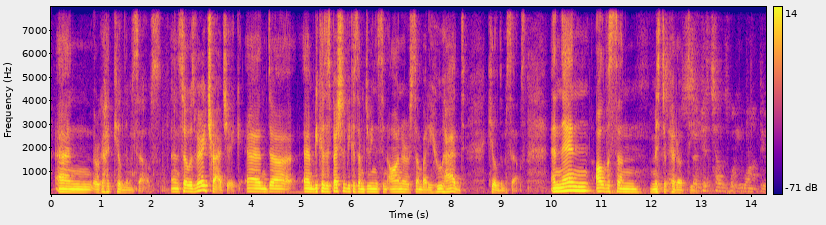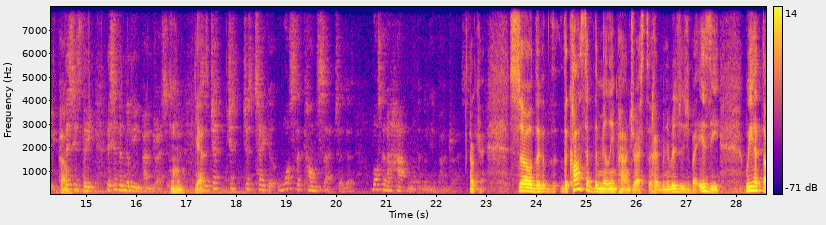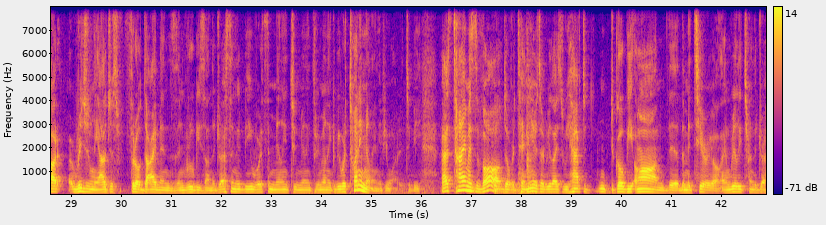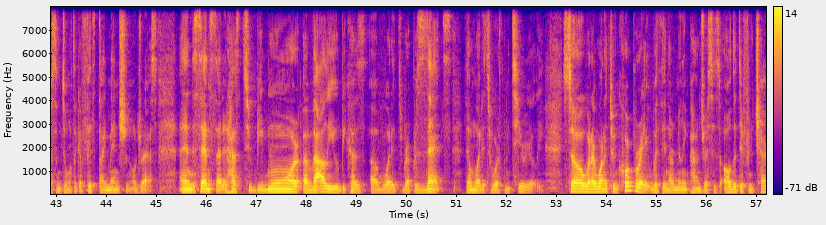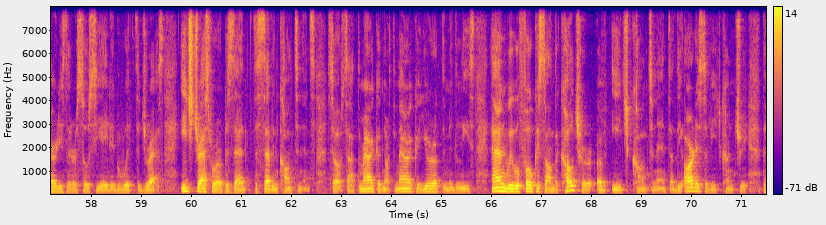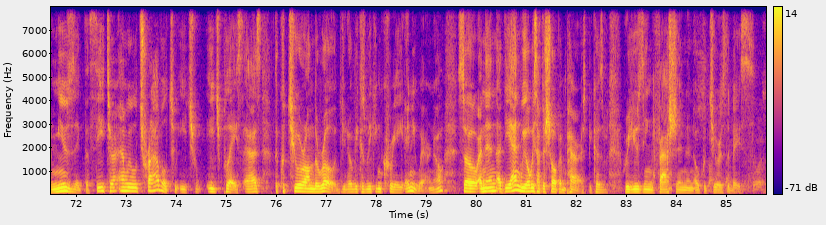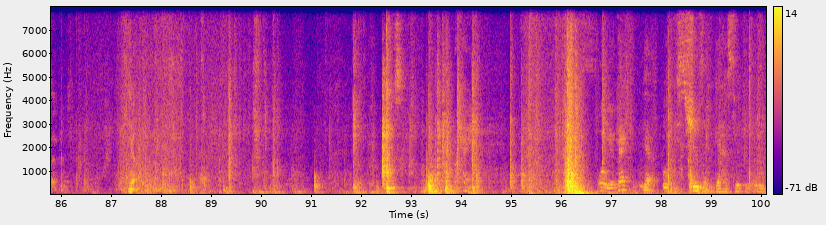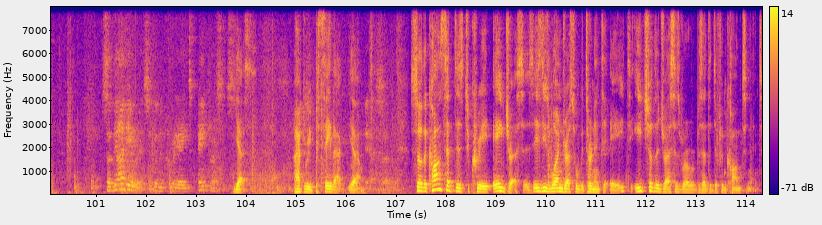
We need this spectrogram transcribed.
and or had killed themselves. And so it was very tragic, and uh, and because especially because I'm doing this in honor of somebody who had killed themselves. And then all of a sudden, Mr. So- Perotti. So just tell us what you are doing. Oh. This is the this is the million pound dress. Mhm, it? yes. So just just just take it. What's the concept? What's going to happen with the million pound dress? Okay, so the the concept of the million pound dress that had been originally by Izzy, we had thought originally I'll just throw diamonds and rubies on the dress and it'd be worth a million, two million, three million. It could be worth twenty million if you wanted it to be. As time has evolved over ten years, I realized we have to, to go beyond the the material and really turn the dress into almost like a fifth dimensional dress, in the sense that it has to be more of value because of what it represents than what it's worth materially. So what I wanted to incorporate within our million pound dress is all the different charities that are associated with the dress. Each dress will represent the seven continents. So South America, North America, Europe, the Middle East. And we will focus on the culture of each continent and the artists of each country, the music, the theater, and we will travel to each each place as the couture on the road, you know, because we can create anywhere, no? So and then at the end we always have to show up in Paris because we're using fashion and haute couture as the base. Doors open. Yeah. Okay. Whoa, you okay? Yeah. Ooh, these shoes, I forget how slippery they are. So the idea is you're going to create eight dresses. Yes. I have to re- say that, yeah. Yeah. So the concept is to create eight dresses. Izzy's one dress will be turned into eight. Each of the dresses will represent a different continent,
